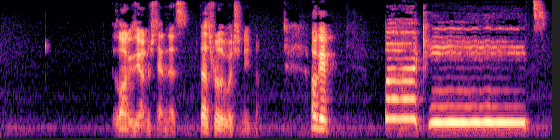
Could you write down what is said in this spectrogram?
as long as you understand this, that's really what you need to know. Okay, buckets.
